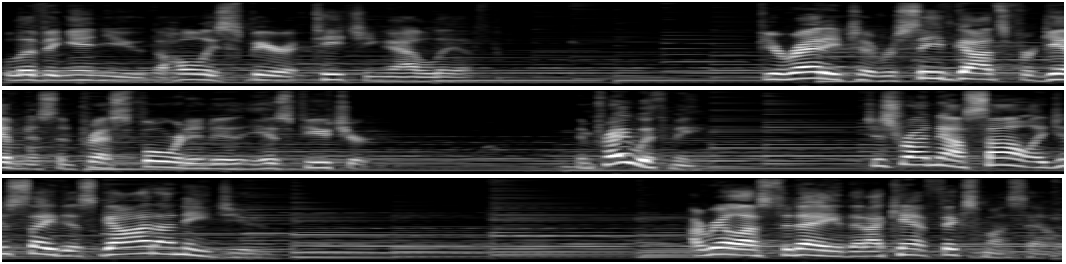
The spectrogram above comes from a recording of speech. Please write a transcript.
living in you, the Holy Spirit teaching you how to live. If you're ready to receive God's forgiveness and press forward into His future, then pray with me. Just right now, silently, just say this God, I need you. I realize today that I can't fix myself.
